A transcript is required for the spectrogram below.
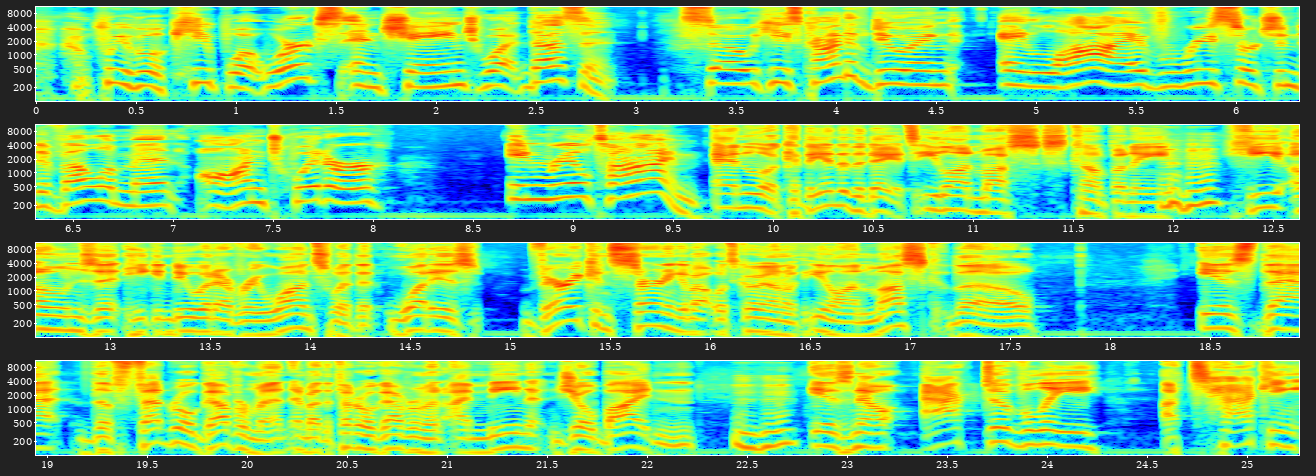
we will keep what works and change what doesn't. So he's kind of doing a live research and development on Twitter in real time. And look, at the end of the day, it's Elon Musk's company. Mm-hmm. He owns it. He can do whatever he wants with it. What is very concerning about what's going on with Elon Musk, though, is that the federal government, and by the federal government, I mean Joe Biden, mm-hmm. is now actively attacking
